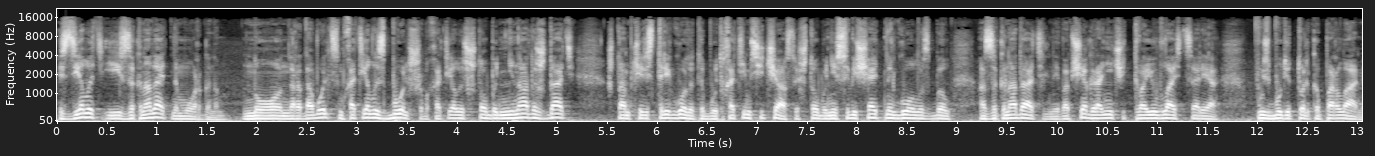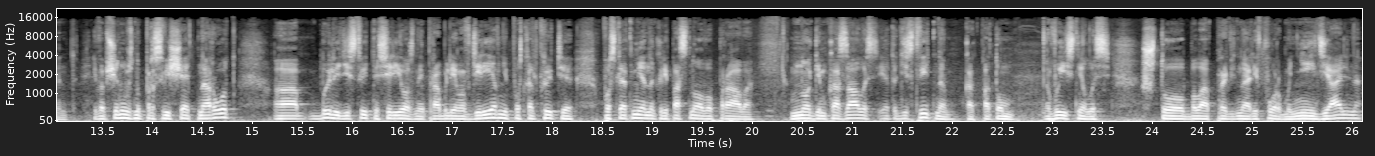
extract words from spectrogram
сделать и законодательным органом. Но народовольцам хотелось большего. Хотелось, чтобы не надо ждать что там через три года это будет, хотим сейчас, и чтобы не совещательный голос был, а законодательный, вообще ограничить твою власть царя, пусть будет только парламент. И вообще нужно просвещать народ. А, были действительно серьезные проблемы в деревне после открытия, после отмены крепостного права. Многим казалось, и это действительно, как потом выяснилось, что была проведена реформа не идеально.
